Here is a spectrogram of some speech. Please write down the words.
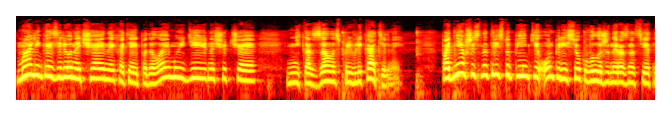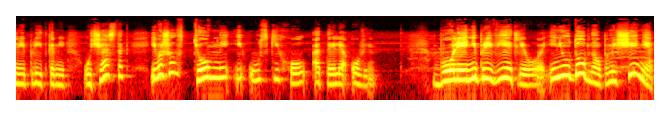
Маленькая зеленая чайная, хотя и подала ему идею насчет чая, не казалась привлекательной. Поднявшись на три ступеньки, он пересек выложенный разноцветными плитками участок и вошел в темный и узкий холл отеля «Овен». Более неприветливого и неудобного помещения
